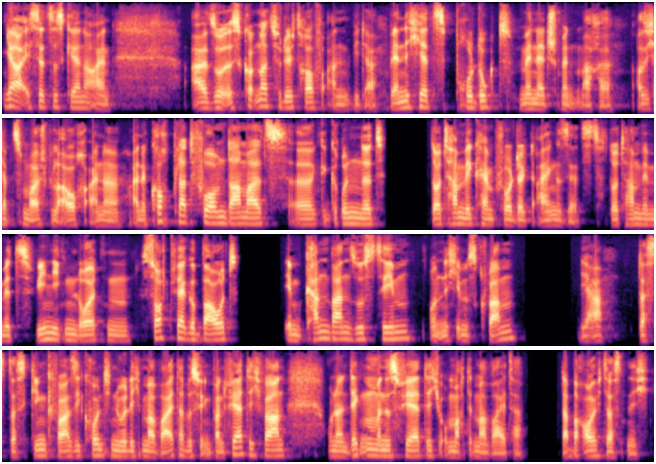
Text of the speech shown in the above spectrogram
Ja, ich setze es gerne ein. Also es kommt natürlich drauf an wieder. Wenn ich jetzt Produktmanagement mache, also ich habe zum Beispiel auch eine, eine Kochplattform damals äh, gegründet, Dort haben wir kein Project eingesetzt. Dort haben wir mit wenigen Leuten Software gebaut im Kanban-System und nicht im Scrum. Ja, das, das ging quasi kontinuierlich immer weiter, bis wir irgendwann fertig waren. Und dann denkt man, man ist fertig und macht immer weiter. Da brauche ich das nicht.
